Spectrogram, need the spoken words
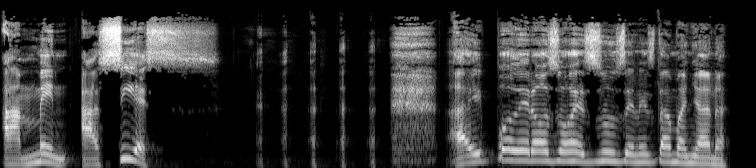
amén, así es. Ay, poderoso Jesús en esta mañana.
